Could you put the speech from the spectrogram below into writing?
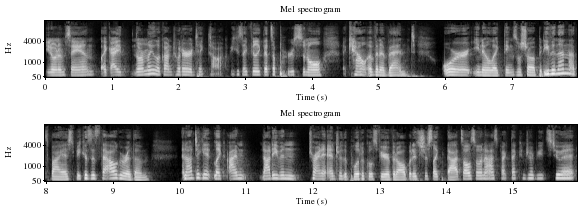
You know what I'm saying? Like, I normally look on Twitter or TikTok because I feel like that's a personal account of an event, or, you know, like things will show up. But even then, that's biased because it's the algorithm. And not to get like, I'm not even trying to enter the political sphere of it all, but it's just like that's also an aspect that contributes to it.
